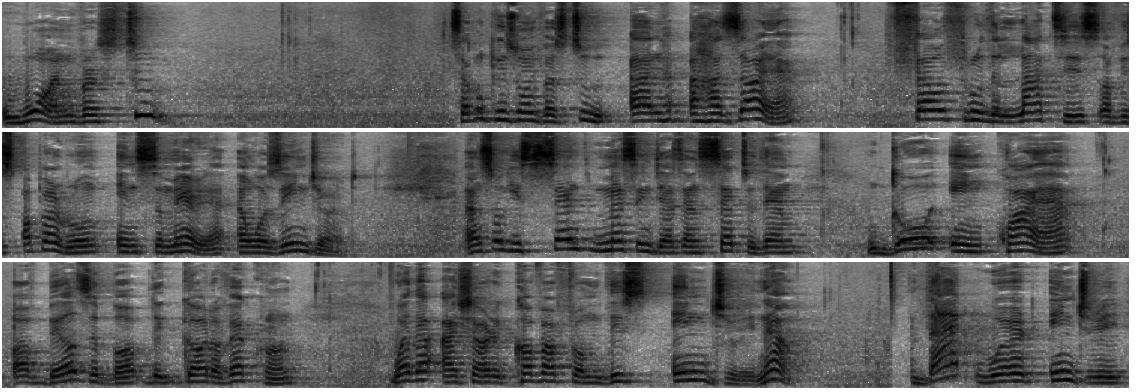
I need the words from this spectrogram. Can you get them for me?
1 verse 2. 2 Kings 1 verse 2. And Ahaziah fell through the lattice of his upper room in Samaria and was injured. And so he sent messengers and said to them, Go inquire of Beelzebub, the god of Ekron, whether I shall recover from this injury. Now, that word injury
